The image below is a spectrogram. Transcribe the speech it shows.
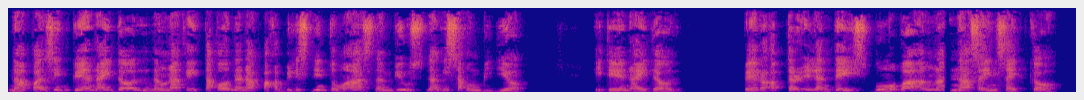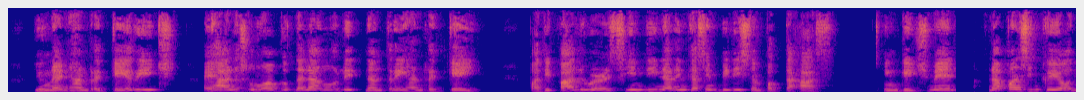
Napansin ko yan idol nang nakita ko na napakabilis din tumaas ng views ng isa kong video. Ito yun idol. Pero after ilang days, bumaba ang na- nasa insight ko. Yung 900k reach ay halos umabot na lang ulit ng 300k. Pati followers, hindi na rin kasing bilis ng pagtaas. Engagement, napansin ko yon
